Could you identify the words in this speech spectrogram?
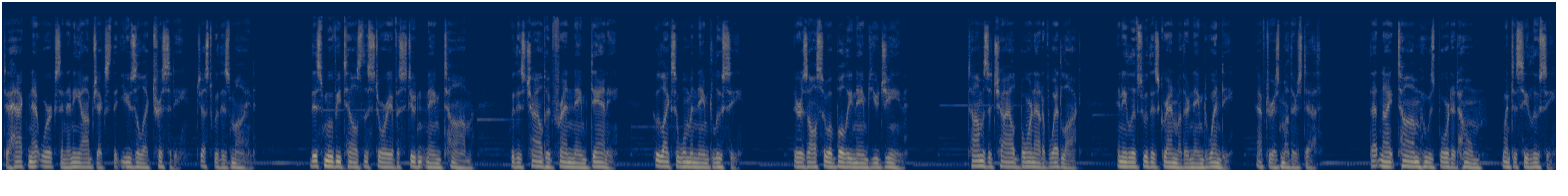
to hack networks and any objects that use electricity, just with his mind. This movie tells the story of a student named Tom, with his childhood friend named Danny, who likes a woman named Lucy. There is also a bully named Eugene. Tom is a child born out of wedlock, and he lives with his grandmother named Wendy after his mother's death. That night, Tom, who was bored at home, went to see Lucy.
